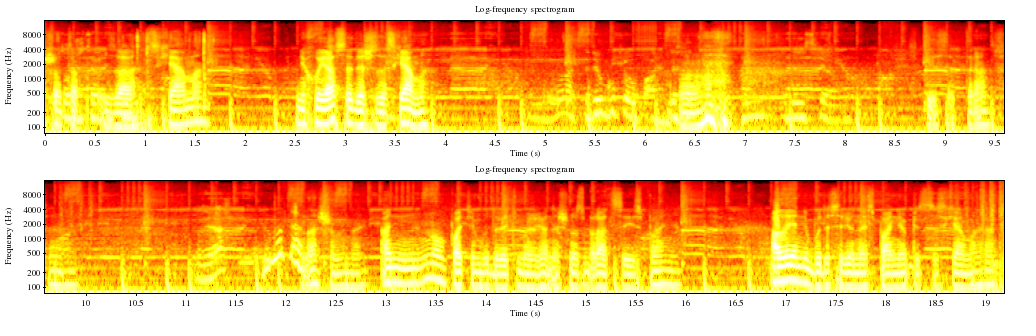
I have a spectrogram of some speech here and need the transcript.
Що то там за схема? Ніхуя сидиш за схема. Сидів купив пак. Не. Список трансферів. Ну да, наша мене. А ну потім буду ведь може я почну збиратися і Іспанія. Але я не буду все рівно Іспанію під цю схему грати.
